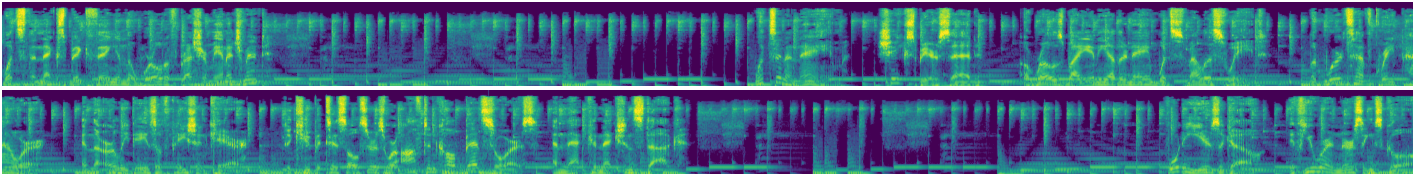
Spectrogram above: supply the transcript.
What's the next big thing in the world of pressure management? What's in a name? Shakespeare said, A rose by any other name would smell as sweet. But words have great power. In the early days of patient care, decubitus ulcers were often called bed sores, and that connection stuck. 40 years ago, if you were in nursing school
